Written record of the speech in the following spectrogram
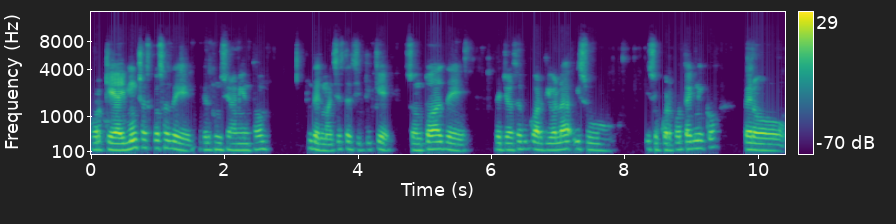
porque hay muchas cosas de, del funcionamiento del Manchester City que son todas de, de Joseph Guardiola y su y su cuerpo técnico, pero,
